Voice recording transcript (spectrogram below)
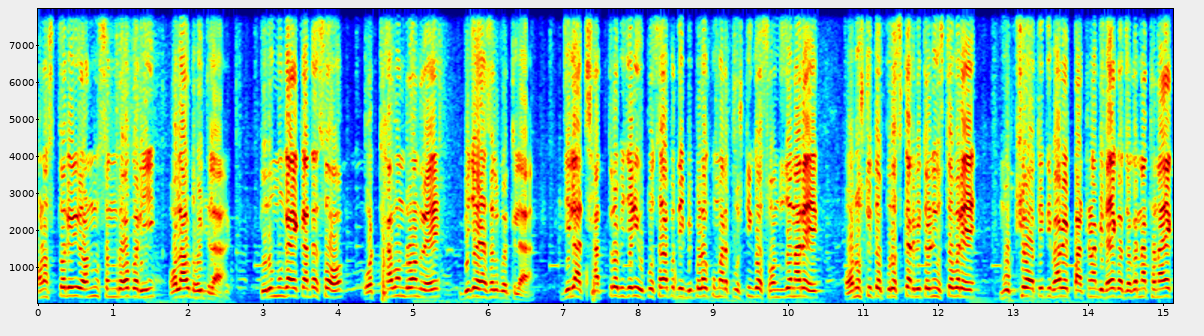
ଅଣସ୍ତରୀ ରନ୍ ସଂଗ୍ରହ କରି ଅଲ୍ଆଉଟ୍ ହୋଇଥିଲା ତୁରୁମୁଙ୍ଗା ଏକାଦଶ ଅଠାବନ ରନ୍ରେ ବିଜୟ ହାସଲ କରିଥିଲା ଜିଲ୍ଲା ଛାତ୍ର ବିଜେଡି ଉପସଭାପତି ବିପ୍ଳବ କୁମାର ପୁଷ୍ଟିଙ୍କ ସଂଯୋଜନାରେ ଅନୁଷ୍ଠିତ ପୁରସ୍କାର ବିତରଣୀ ଉତ୍ସବରେ ମୁଖ୍ୟ ଅତିଥି ଭାବେ ପାଟଣା ବିଧାୟକ ଜଗନ୍ନାଥ ନାୟକ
